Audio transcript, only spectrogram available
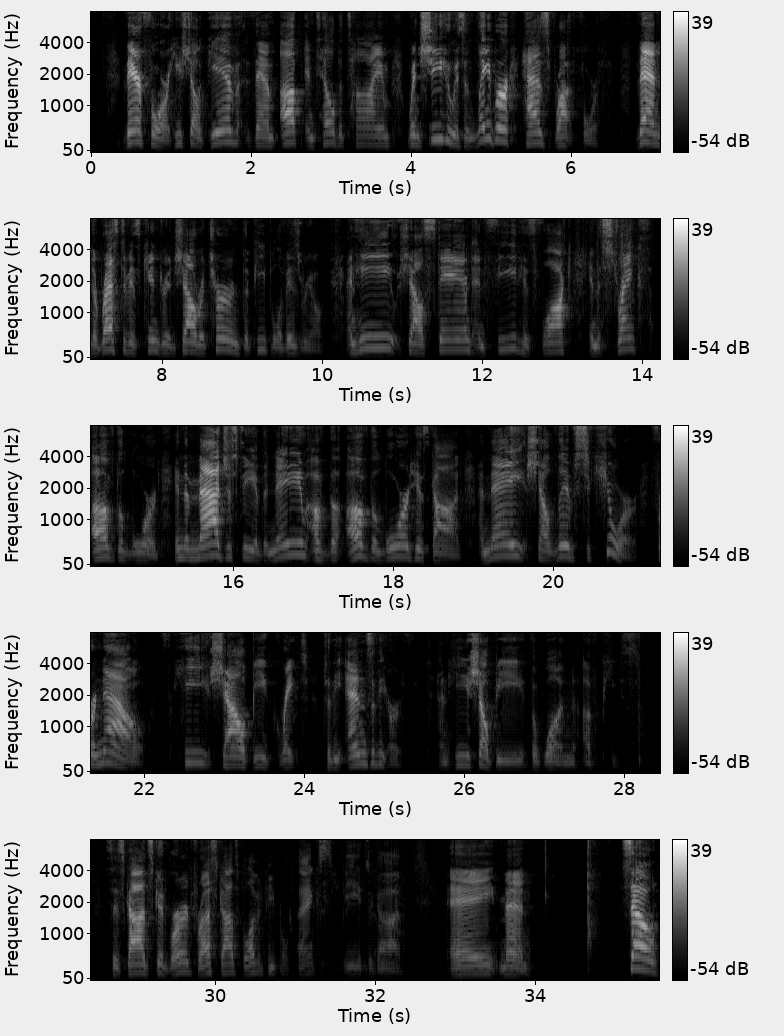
Therefore, he shall give them up until the time when she who is in labor has brought forth. Then the rest of his kindred shall return to the people of Israel, and he shall stand and feed his flock in the strength of the Lord, in the majesty of the name of the of the Lord his God, and they shall live secure. For now he shall be great to the ends of the earth, and he shall be the one of peace. This is God's good word for us, God's beloved people. Thanks be to God. Amen. So,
